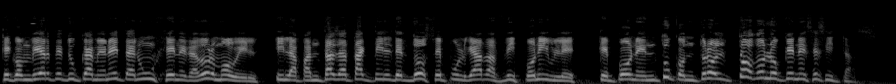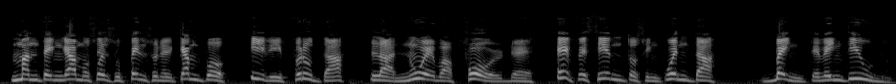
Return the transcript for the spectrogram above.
que convierte tu camioneta en un generador móvil, y la pantalla táctil de 12 pulgadas disponible, que pone en tu control todo lo que necesitas. Mantengamos el suspenso en el campo y disfruta la nueva Ford F150 2021.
